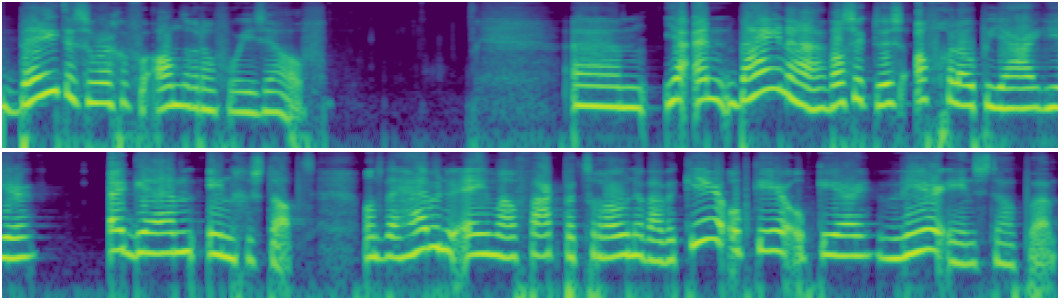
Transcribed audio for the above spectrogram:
beter zorgen voor anderen dan voor jezelf. Ehm, ja, en bijna was ik dus afgelopen jaar hier again ingestapt. Want we hebben nu eenmaal vaak patronen waar we keer op keer op keer weer instappen.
